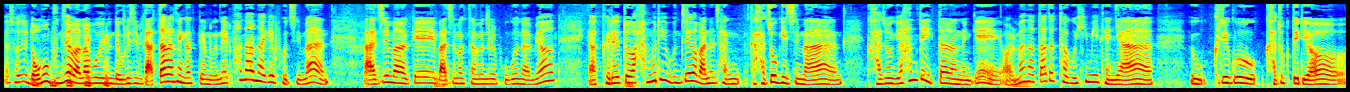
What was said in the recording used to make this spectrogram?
야, 저 집 너무 문제 많아 보이는데 우리 집이 낫다라는 생각 때문에 편안하게 보지만 마지막에 마지막 장면을 보고 나면 야, 그래도 아무리 문제가 많은 장, 가족이지만 가족이 한 데 있다라는 게 얼마나 따뜻하고 힘이 되냐. 그리고 가족들이요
